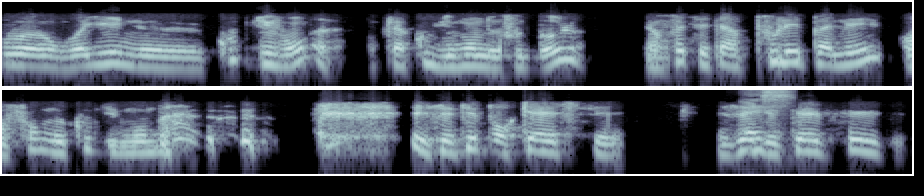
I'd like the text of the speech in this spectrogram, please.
où on voyait une Coupe du Monde, donc la Coupe du Monde de football. Et en fait, c'était un poulet pané en forme de Coupe du Monde. et c'était pour KFC. Et c'est que KFC était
